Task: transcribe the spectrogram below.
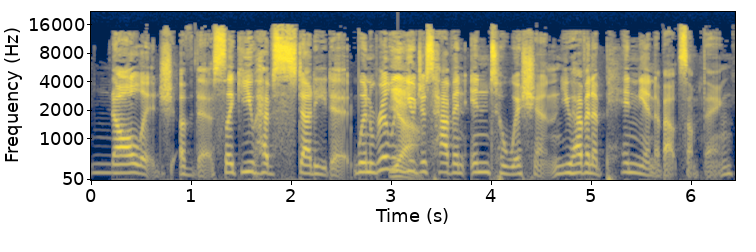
knowledge of this like you have studied it when really Yeah. you just have an intuition you have an opinion about something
